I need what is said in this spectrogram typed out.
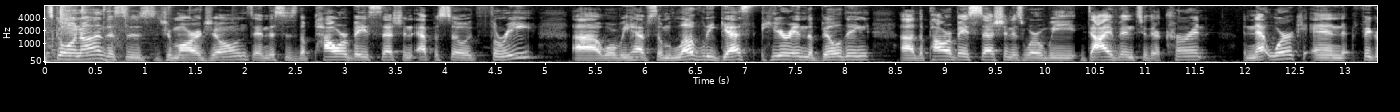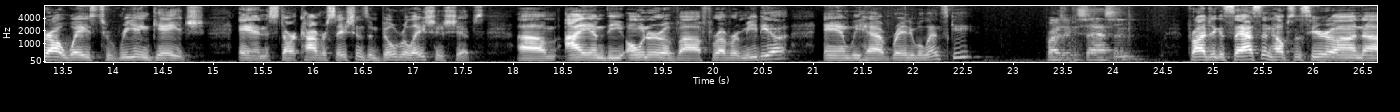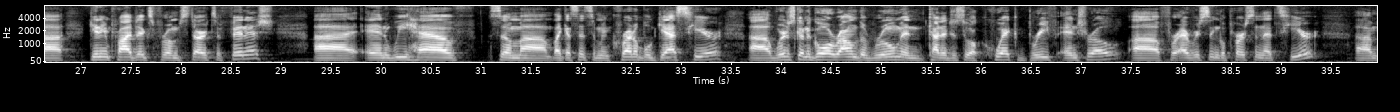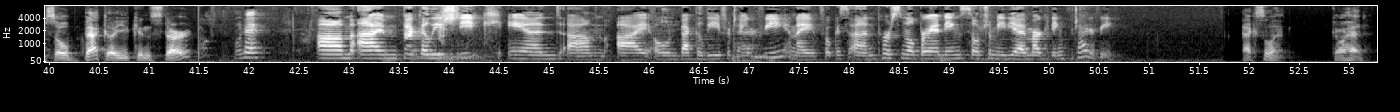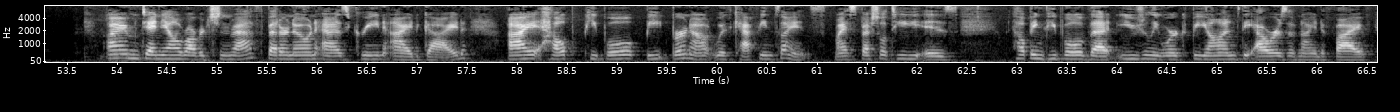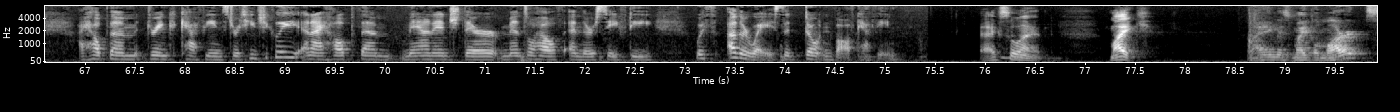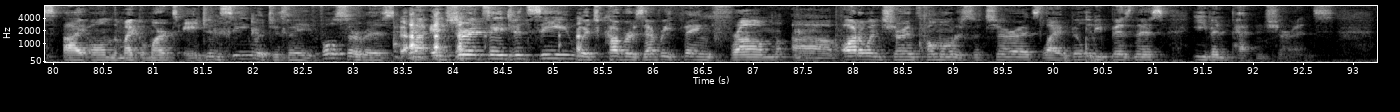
What's going on? This is Jamar Jones, and this is the Power Base Session episode three, uh, where we have some lovely guests here in the building. Uh, the Power Base Session is where we dive into their current network and figure out ways to re engage and start conversations and build relationships. Um, I am the owner of uh, Forever Media, and we have Randy Walensky. Project Assassin. Project Assassin helps us here on uh, getting projects from start to finish. Uh, and we have some, uh, like I said, some incredible guests here. Uh, we're just going to go around the room and kind of just do a quick, brief intro uh, for every single person that's here. Um, so, Becca, you can start. Okay. Um, I'm Becca Lee Sheik, and um, I own Becca Lee Photography, and I focus on personal branding, social media, and marketing photography. Excellent. Go ahead. I'm Danielle Robertson Rath, better known as Green Eyed Guide. I help people beat burnout with caffeine science. My specialty is helping people that usually work beyond the hours of nine to five. I help them drink caffeine strategically and I help them manage their mental health and their safety with other ways that don't involve caffeine. Excellent. Mike. My name is Michael Martz. I own the Michael Martz Agency, which is a full service uh, insurance agency which covers everything from um, auto insurance, homeowners insurance, liability business, even pet insurance.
